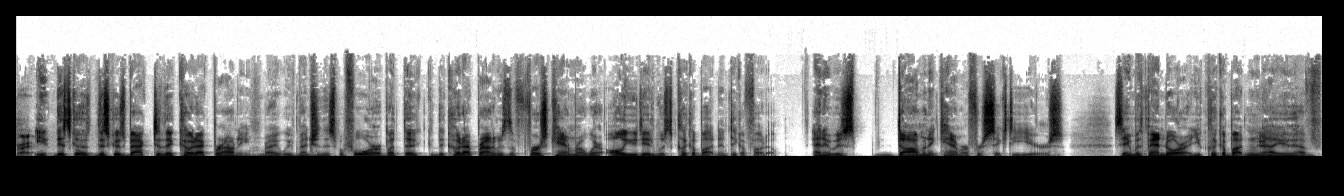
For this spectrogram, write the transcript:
Right. It- this goes this goes back to the Kodak Brownie, right? We've mentioned this before, but the the Kodak Brownie was the first camera where all you did was click a button and take a photo, and it was dominant camera for sixty years. Same with Pandora. You click a button, now you have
